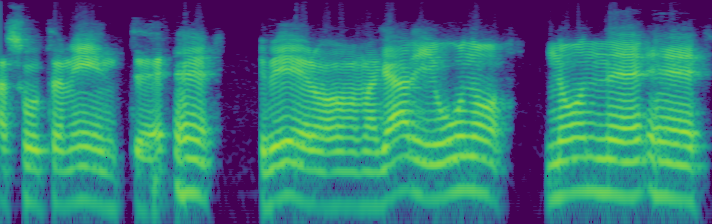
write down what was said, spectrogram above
Assolutamente, eh, è vero, magari uno non, eh,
